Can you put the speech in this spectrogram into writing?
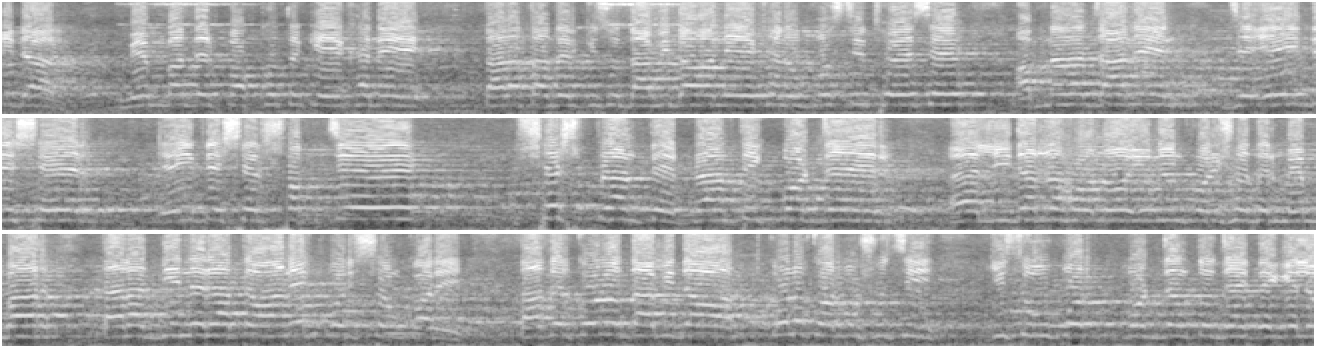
লিডার মেম্বারদের পক্ষ থেকে এখানে তারা তাদের কিছু দাবি দাওয়া নিয়ে এখানে উপস্থিত হয়েছে। আপনারা জানেন যে এই দেশের এই দেশের সবচেয়ে শেষ প্রান্তে, প্রান্তিক পর্যায়ের লিডাররা হলো ইউনিয়ন পরিষদের মেম্বার তারা দিনে রাতে অনেক পরিশ্রম করে। তাদের কোনো দাবি দেওয়া, কোনো কর্মসূচি কিছু উপর পর্যন্ত যাইতে গেলে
